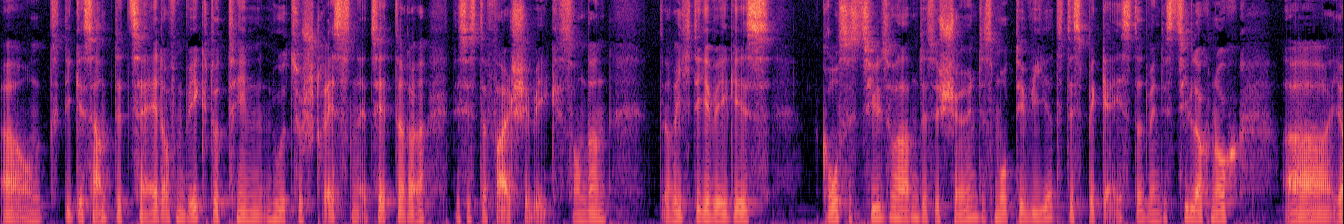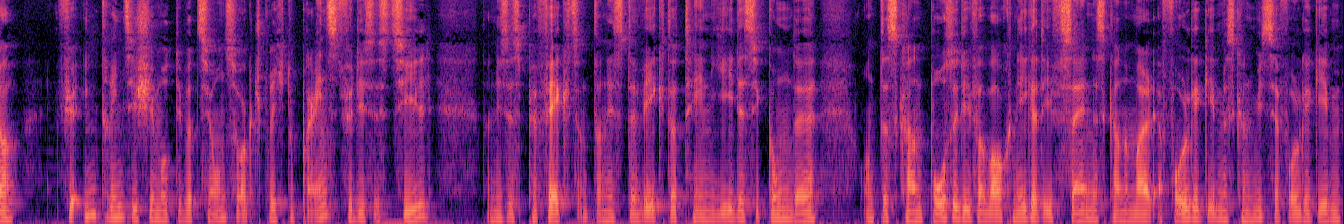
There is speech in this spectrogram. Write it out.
äh, und die gesamte Zeit auf dem Weg dorthin nur zu stressen etc., das ist der falsche Weg, sondern der richtige Weg ist, ein großes Ziel zu haben, das ist schön, das motiviert, das begeistert, wenn das Ziel auch noch äh, ja, für intrinsische Motivation sorgt, sprich du brennst für dieses Ziel, dann ist es perfekt und dann ist der Weg dorthin jede Sekunde und das kann positiv, aber auch negativ sein. Es kann einmal Erfolge geben, es kann Misserfolge geben,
